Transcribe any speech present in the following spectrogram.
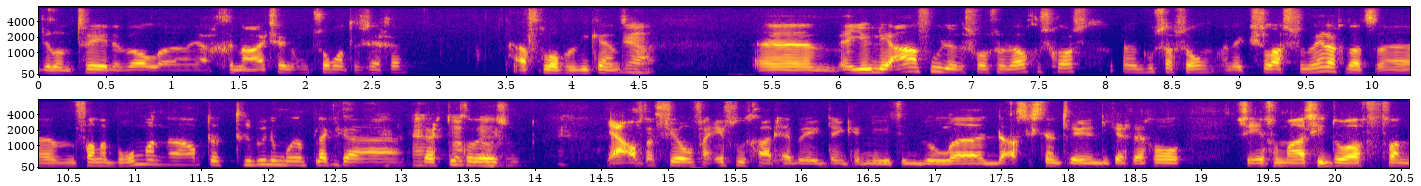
Willem II wel ja, genaaid zijn, om het zo maar te zeggen. Afgelopen weekend. Ja. Uh, jullie aanvoerder is volgens mij wel geschorst, uh, Gustafsson. En ik las vanmiddag dat uh, Van der Brommen op de tribune moet een plek krijgt toegewezen. Ja, of dat veel van invloed gaat hebben, ik denk het niet. Ik bedoel, de assistent trainer die krijgt echt wel zijn informatie door van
